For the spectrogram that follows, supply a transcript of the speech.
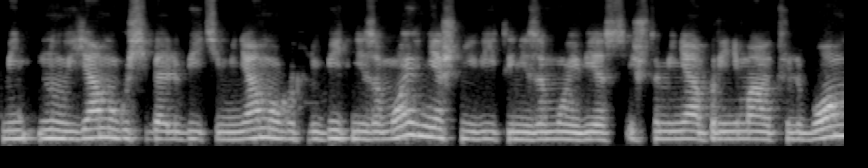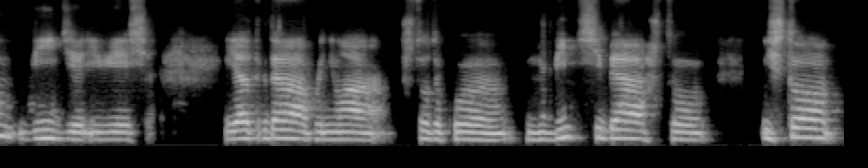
ну, я могу себя любить, и меня могут любить не за мой внешний вид и не за мой вес, и что меня принимают в любом виде и весе, я тогда поняла, что такое любить себя, что и что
